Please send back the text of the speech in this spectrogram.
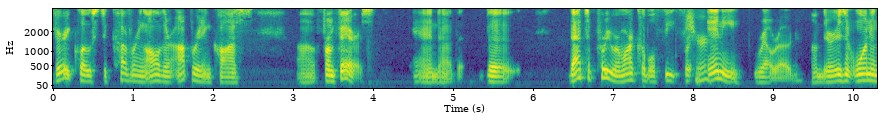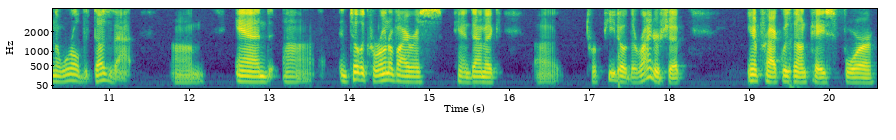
very close to covering all of their operating costs from fares and uh, the, the, that's a pretty remarkable feat for sure. any railroad. Um, there isn't one in the world that does that. Um, and uh, until the coronavirus pandemic uh, torpedoed the ridership, Amtrak was on pace for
